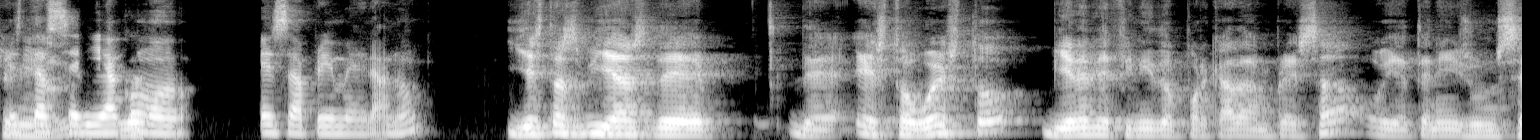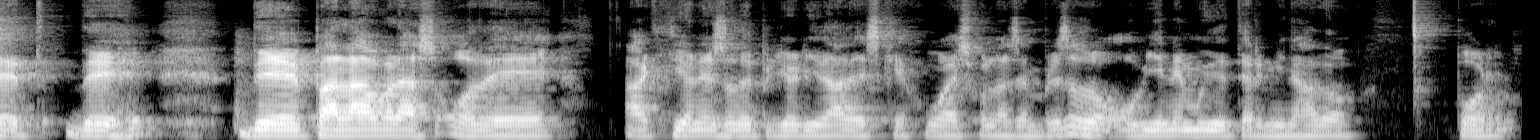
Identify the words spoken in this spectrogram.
esta sería como esa primera, ¿no? Y estas vías de, de, esto o esto, ¿viene definido por cada empresa o ya tenéis un set de, de palabras o de acciones o de prioridades que jugáis con las empresas o, viene muy determinado por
